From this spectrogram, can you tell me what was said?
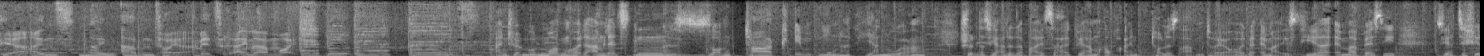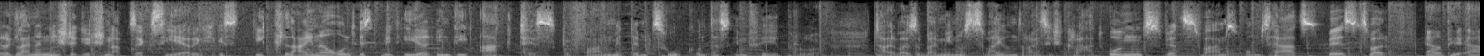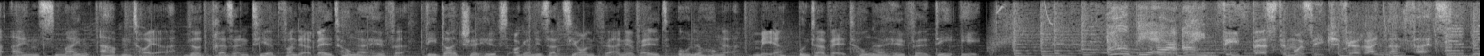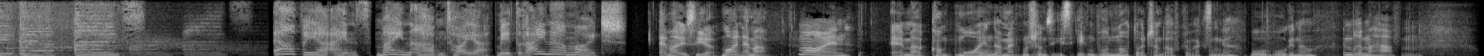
RPR 1, mein Abenteuer mit Rainer Meusch. Einen schönen guten Morgen heute am letzten Sonntag im Monat Januar. Schön, dass ihr alle dabei seid. Wir haben auch ein tolles Abenteuer heute. Emma ist hier. Emma Bessie. Sie hat sich ihre kleine Nichte geschnappt. Sechsjährig ist die Kleine und ist mit ihr in die Arktis gefahren mit dem Zug. Und das im Februar. Teilweise bei minus 32 Grad. Uns wird's warm ums Herz bis 12. RPR 1, mein Abenteuer wird präsentiert von der Welthungerhilfe. Die deutsche Hilfsorganisation für eine Welt ohne Hunger. Mehr unter welthungerhilfe.de. RPR 1. Die beste Musik für Rheinland-Pfalz. RPR 1, mein Abenteuer mit Rainer Meutsch. Emma ist hier. Moin, Emma. Moin. Emma kommt moin, da merkt man schon, sie ist irgendwo in Norddeutschland aufgewachsen, gell? Wo, wo genau? In Bremerhaven.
